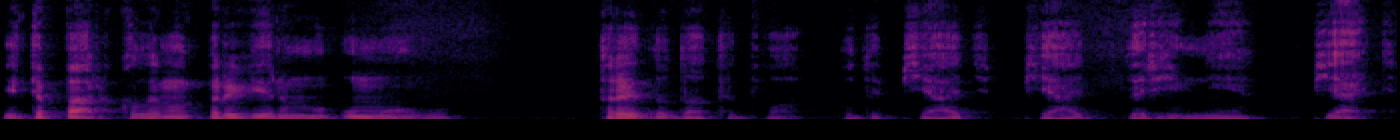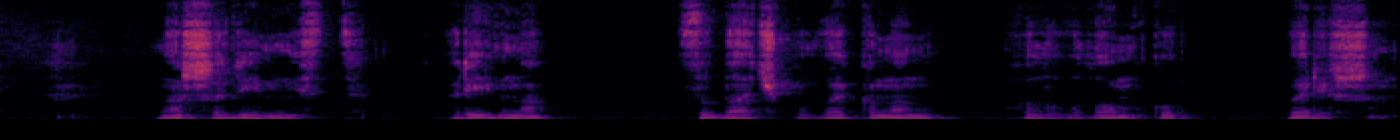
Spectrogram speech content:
І тепер, коли ми перевіримо умову, 3 додати 2 буде 5, 5 дорівнює 5. Наша рівність рівна. Задачку виконано, головоломку вирішено.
